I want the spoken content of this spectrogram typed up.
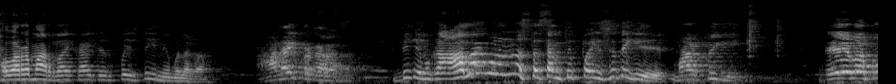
फवारा मारलाय काय त्याचे पैसे दे नाही मला का हा नाही प्रकार असा दे की मग आलाय म्हणून नसतं सांगतोय पैसे दे की. मारतो की. ए बापू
